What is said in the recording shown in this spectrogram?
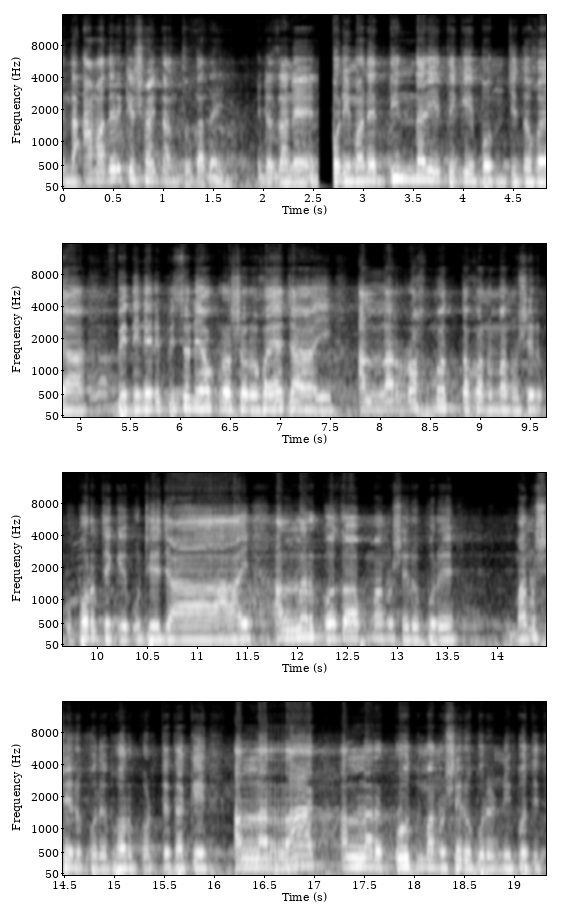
কিন্তু আমাদেরকে শয়তান ধোকা দেয়। এটা জানেন? পরিমাণে দিনদারি থেকে বঞ্চিত হয়ে বেদিনের পিছনে অগ্রসর হয়ে যায়। আল্লাহর রহমত তখন মানুষের উপর থেকে উঠে যায়। আল্লাহর গজব মানুষের উপরে মানুষের উপরে ভর করতে থাকে। আল্লাহর রাগ, আল্লাহর ক্রোধ মানুষের উপরে নিপতিত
